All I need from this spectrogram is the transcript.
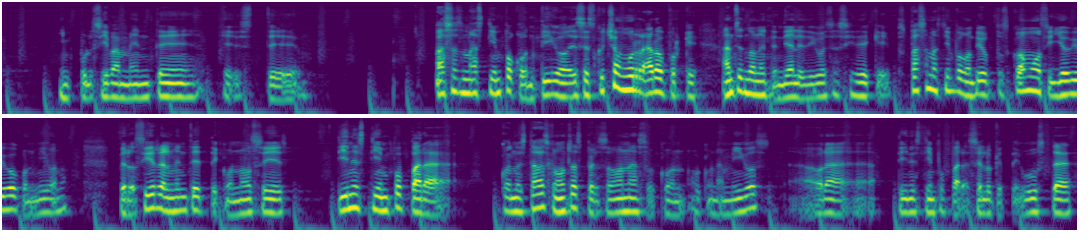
impulsivamente, este pasas más tiempo contigo. Se escucha muy raro porque antes no lo entendía, les digo, es así de que pues pasa más tiempo contigo, pues como si yo vivo conmigo, ¿no? Pero sí realmente te conoces, tienes tiempo para cuando estabas con otras personas o con, o con amigos, ahora uh, tienes tiempo para hacer lo que te gusta,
